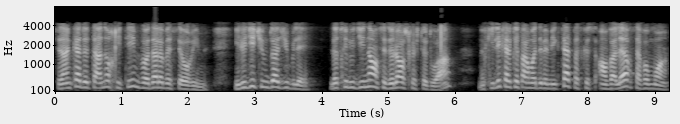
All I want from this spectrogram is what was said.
c'est un cas de Tanochitim Vodalobeseorim. Il lui dit tu me dois du blé. L'autre il lui dit non, c'est de l'orge que je te dois. Donc il est quelque part modé Miktat parce que en valeur ça vaut moins.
